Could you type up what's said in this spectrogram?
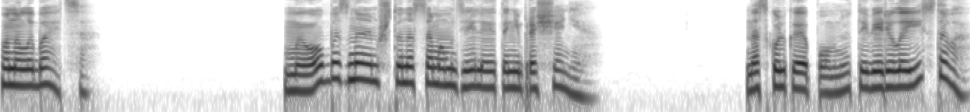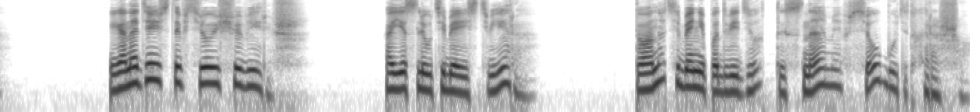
Он улыбается. Мы оба знаем, что на самом деле это не прощание. Насколько я помню, ты верила истово? Я надеюсь, ты все еще веришь. А если у тебя есть вера, то она тебя не подведет, и с нами все будет хорошо.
